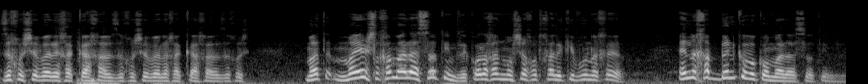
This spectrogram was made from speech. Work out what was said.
זה חושב עליך ככה, וזה חושב עליך ככה, וזה חושב... מה, מה יש לך מה לעשות עם זה? כל אחד מושך אותך לכיוון אחר. אין לך בין כה וכה מה לעשות עם זה.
